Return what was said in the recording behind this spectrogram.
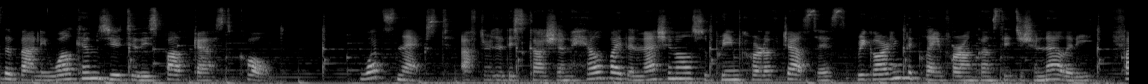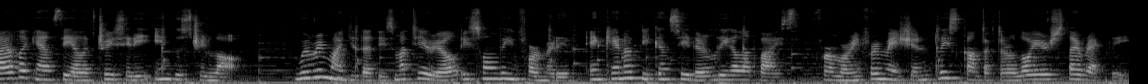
Devanny welcomes you to this podcast called What's Next after the discussion held by the National Supreme Court of Justice regarding the claim for unconstitutionality filed against the electricity industry law. We remind you that this material is only informative and cannot be considered legal advice. For more information, please contact our lawyers directly.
